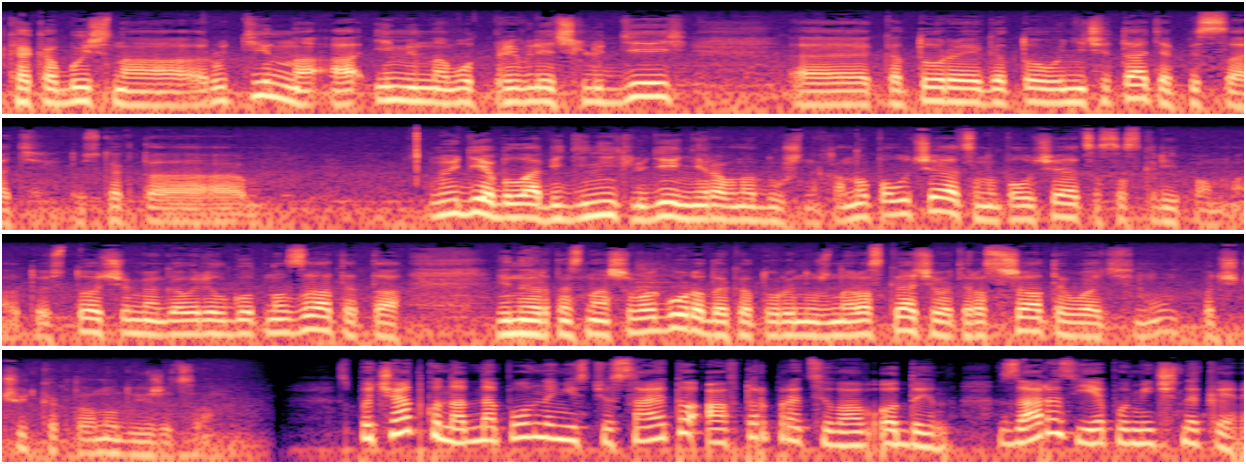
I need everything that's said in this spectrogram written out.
как обычно, рутинно, а именно вот привлечь людей, э, которые готовы не читать, а писать. То есть как-то ну, идея была объединить людей неравнодушных. Оно получается, но получается со скрипом. То есть то, о чем я говорил год назад, это инертность нашего города, который нужно раскачивать, расшатывать. Ну, по чуть-чуть как-то оно движется. Спочатку над наповненістю сайту автор працював один. Зараз є помічники.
